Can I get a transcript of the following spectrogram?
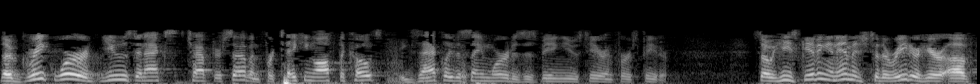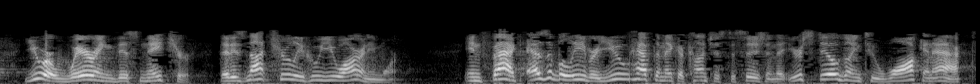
The Greek word used in Acts chapter 7 for taking off the coats, exactly the same word as is being used here in 1 Peter. So he's giving an image to the reader here of you are wearing this nature that is not truly who you are anymore. In fact, as a believer, you have to make a conscious decision that you're still going to walk and act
